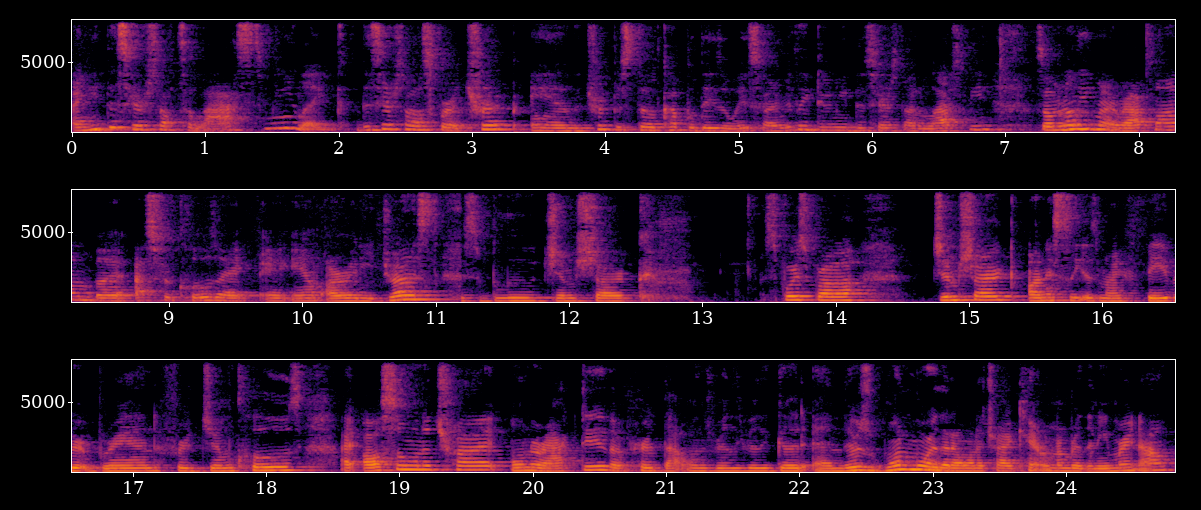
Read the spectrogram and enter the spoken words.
I need this hairstyle to last me. Like this hairstyle is for a trip and the trip is still a couple days away. So I really do need this hairstyle to last me. So I'm gonna leave my wrap on, but as for clothes, I, I am already dressed. This blue Gymshark sports bra. Gymshark honestly is my favorite brand for gym clothes. I also want to try Oner Active. I've heard that one's really, really good. And there's one more that I want to try. I can't remember the name right now.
